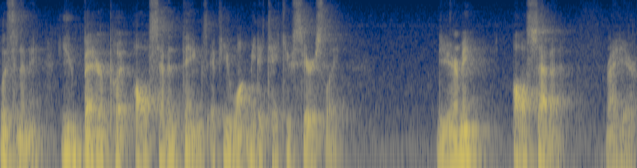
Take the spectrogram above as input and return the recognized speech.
Listen to me. You better put all seven things if you want me to take you seriously. Do you hear me? All seven right here.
